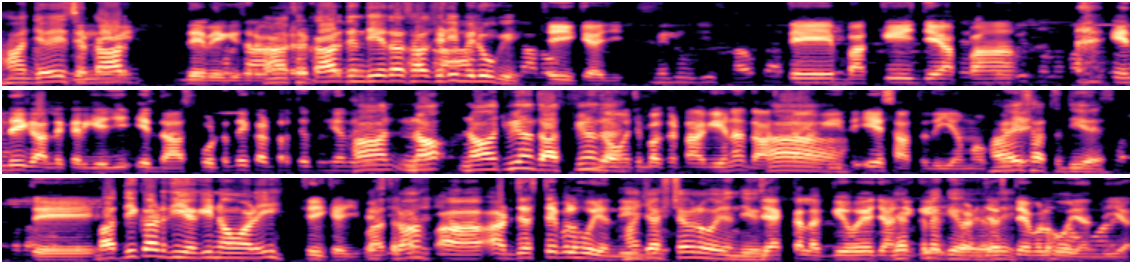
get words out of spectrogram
ਹਾਂ ਜੇ ਸਰਕਾਰ ਦੇਵੇਗੀ ਹਾਂ ਸਰਕਾਰ ਸਰਕਾਰ ਦਿੰਦੀ ਹੈ ਤਾਂ ਸਬਸਿਡੀ ਮਿਲੂਗੀ। ਠੀਕ ਹੈ ਜੀ। ਮਿਲੂ ਜੀ ਸਭ ਦਾ ਤੇ ਬਾਕੀ ਜੇ ਆਪਾਂ ਇਹਦੀ ਗੱਲ ਕਰੀਏ ਜੀ ਇਹ 10 ਫੁੱਟ ਦੇ ਕਟਰ ਚ ਤੁਸੀਂ ਹਾਂ 9 9 ਚ ਵੀ ਹੁੰਦਾ 10 ਚ ਵੀ ਹੁੰਦਾ 9 ਚ ਬਕਟ ਆ ਗਈ ਹੈ ਨਾ 10 ਚ ਆ ਹਾਂ। ਗਈ ਤੇ ਇਹ 7 ਦੀ ਆ ਹਾਂ ਮੌਕੇ ਇਹ ਤੇ। 7 ਦੀ ਹੈ। ਤੇ ਵਾਦੀ ਘਟਦੀ ਹੈਗੀ 9 ਵਾਲੀ। ਠੀਕ ਹੈ ਜੀ ਇਸ ਤਰ੍ਹਾਂ? ਐਡਜਸਟੇਬਲ ਹੋ ਜਾਂਦੀ ਹਾਂ ਹੈ। ਐਡਜਸਟੇਬਲ ਹੋ ਜਾਂਦੀ ਹੈ ਜੈਕ ਲੱਗੇ ਹੋਏ ਜੈਕ ਕਿ ਲੱਗੇ ਹੋਏ। ਐਡਜਸਟੇਬਲ ਹੋ ਜਾਂਦੀ ਆ।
